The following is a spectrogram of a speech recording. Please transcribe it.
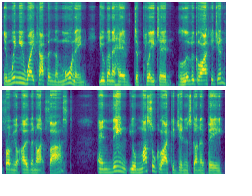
then when you wake up in the morning, you're going to have depleted liver glycogen from your overnight fast. And then your muscle glycogen is going to be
